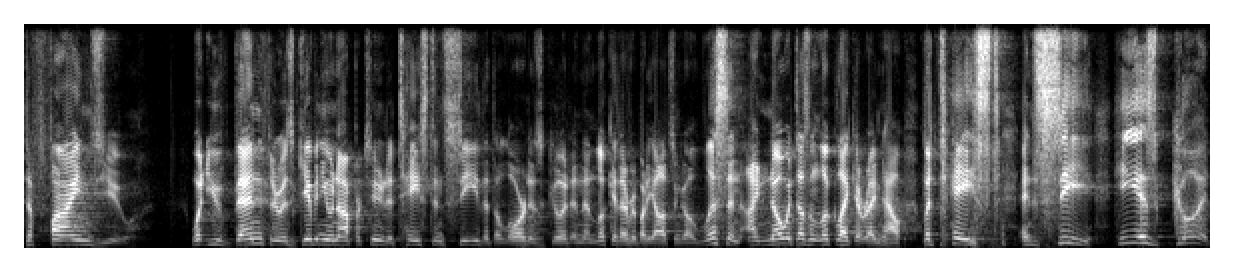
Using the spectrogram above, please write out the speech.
defines you. What you've been through is given you an opportunity to taste and see that the Lord is good, and then look at everybody else and go, Listen, I know it doesn't look like it right now, but taste and see. He is good.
